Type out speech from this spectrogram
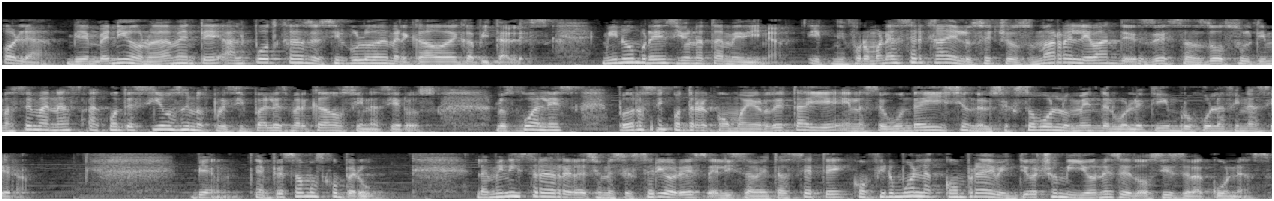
Hola, bienvenido nuevamente al podcast del Círculo de Mercado de Capitales. Mi nombre es Jonathan Medina y te informaré acerca de los hechos más relevantes de estas dos últimas semanas acontecidos en los principales mercados financieros, los cuales podrás encontrar con mayor detalle en la segunda edición del sexto volumen del Boletín Brújula Financiera. Bien, empezamos con Perú. La ministra de Relaciones Exteriores, Elizabeth Acete, confirmó la compra de 28 millones de dosis de vacunas,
